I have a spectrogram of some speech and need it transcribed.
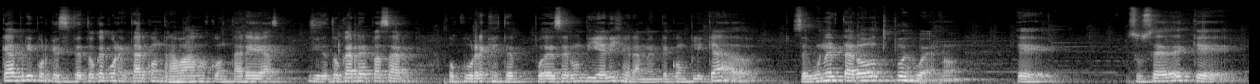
Capri, porque si te toca conectar con trabajos, con tareas, y si te toca repasar, ocurre que este puede ser un día ligeramente complicado. Según el tarot, pues bueno, eh, sucede que,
